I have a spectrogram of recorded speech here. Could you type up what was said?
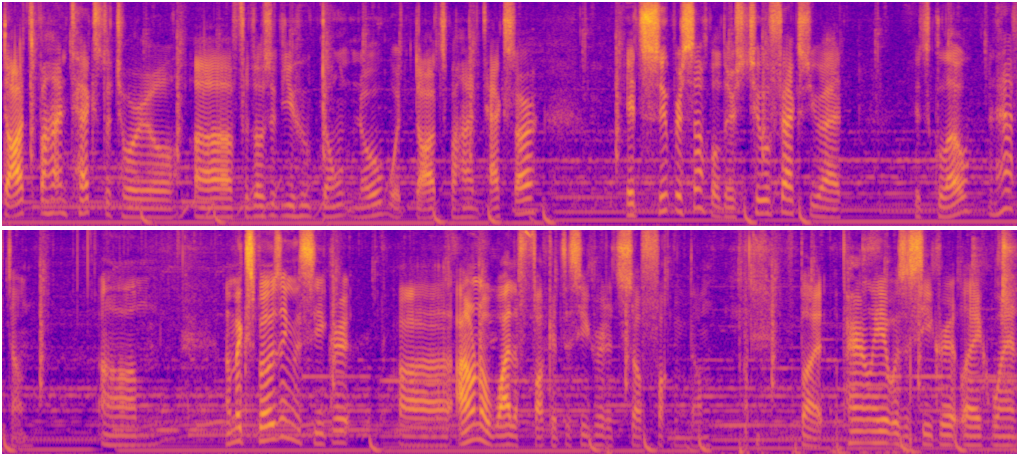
dots behind text tutorial. Uh, for those of you who don't know what dots behind text are, it's super simple. There's two effects you add. It's glow and halftone. Um, I'm exposing the secret. Uh, I don't know why the fuck it's a secret. It's so fucking dumb. But apparently it was a secret like when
